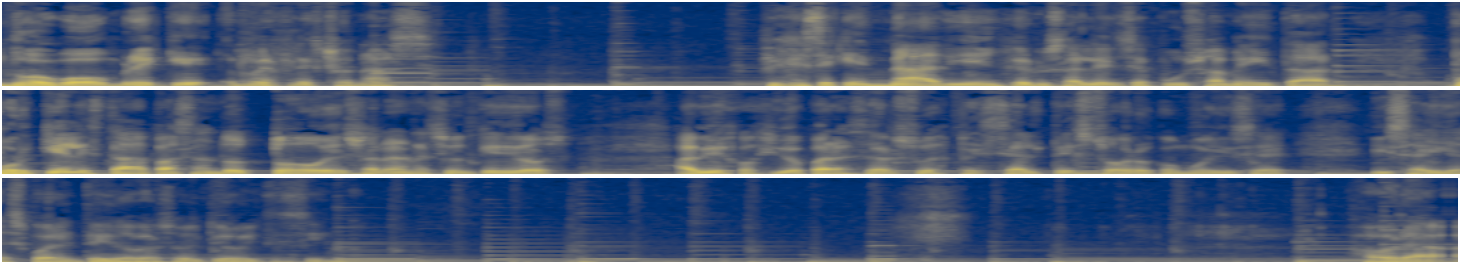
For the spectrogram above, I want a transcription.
no hubo hombre que reflexionase. Fíjese que nadie en Jerusalén se puso a meditar por qué le estaba pasando todo eso a la nación que Dios había escogido para ser su especial tesoro, como dice Isaías 42, verso 22-25. Ahora,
